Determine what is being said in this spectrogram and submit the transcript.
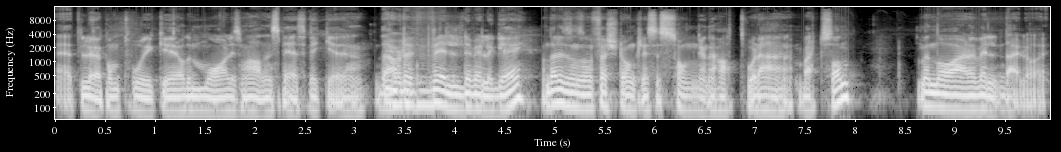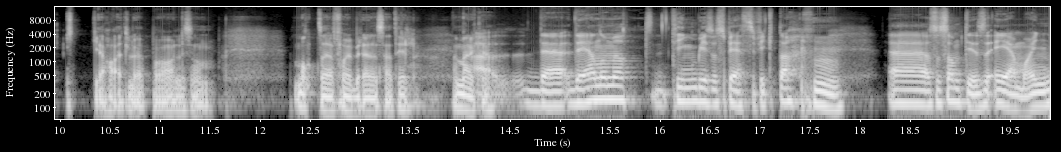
et løp om to uker, og du må liksom ha den spesifikke Det har vært veldig veldig gøy. Og det er liksom sånn første ordentlige sesongen jeg har hatt hvor det har vært sånn. Men nå er det veldig deilig å ikke ha et løp og liksom måtte forberede seg til. Det merker jeg. Ja, det, det er noe med at ting blir så spesifikt, da. Eh, altså samtidig så er man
